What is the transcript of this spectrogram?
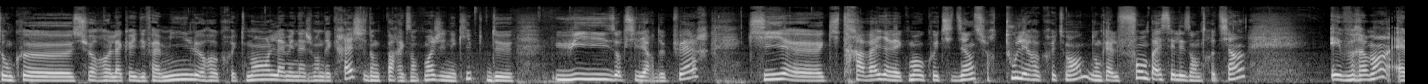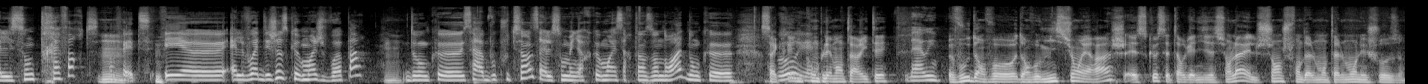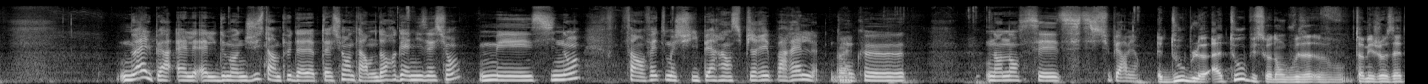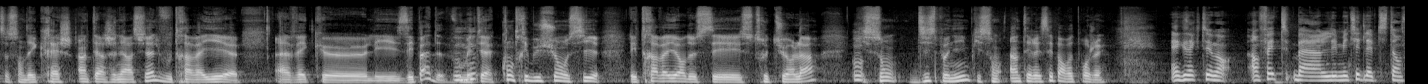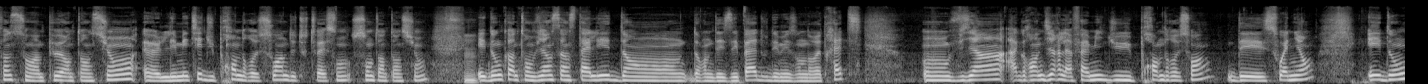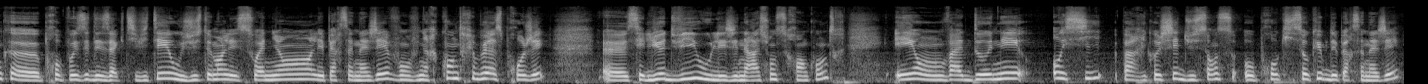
Donc euh, sur l'accueil des familles, le recrutement, l'aménagement des crèches. Et donc par exemple, moi j'ai une équipe de huit auxiliaires de puère qui euh, qui travaillent avec moi au quotidien sur tous les recrutements. Donc elles font passer les entretiens. Et vraiment, elles sont très fortes en Mm. fait. Et euh, elles voient des choses que moi je vois pas. Mm. Donc ça a beaucoup de sens. Elles sont meilleures que moi à certains endroits. Donc Ça crée Oh, une complémentarité. bah oui. Vous, dans vos, dans vos missions RH, est-ce que cette organisation-là, elle change fondamentalement les choses? Ouais, elle, per- elle, elle demande juste un peu d'adaptation en termes d'organisation, mais sinon, enfin en fait, moi je suis hyper inspirée par elle, donc euh, non non, c'est super bien. Et Double atout, puisque donc vous, vous- Tom et Josette, ce sont des crèches intergénérationnelles. Vous travaillez euh, avec euh, les EHPAD. Vous Mhm. mettez à contribution aussi les travailleurs de ces structures-là qui Mm. sont disponibles, qui sont intéressés par votre projet. Exactement. En fait, ben, les métiers de la petite enfance sont un peu en tension. Euh, les métiers du prendre soin, de toute façon, sont en tension. Hmm. Et donc, quand on vient s'installer dans, dans des EHPAD ou des maisons de retraite, on vient agrandir la famille du prendre soin des soignants et donc euh, proposer des activités où justement les soignants, les personnes âgées vont venir contribuer à ce projet, euh, ces lieux de vie où les générations se rencontrent et on va donner aussi par ricochet du sens aux pros qui s'occupent des personnes âgées.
